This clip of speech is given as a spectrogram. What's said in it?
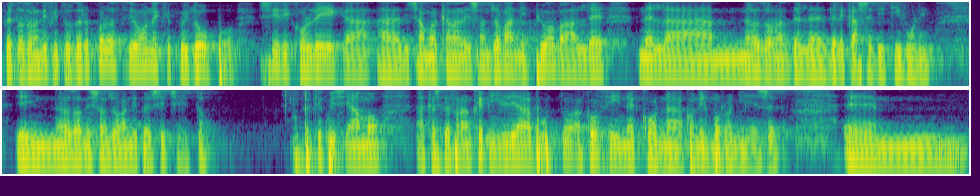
Questa zona di fitto di depurazione che poi dopo si ricollega eh, diciamo, al canale San Giovanni più a valle nella, nella zona delle, delle, casse di Tivoli, in, nella zona di San Giovanni Persiceto perché qui siamo a Castelfranco Emilia, appunto al confine con, con il bolognese. Ehm,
